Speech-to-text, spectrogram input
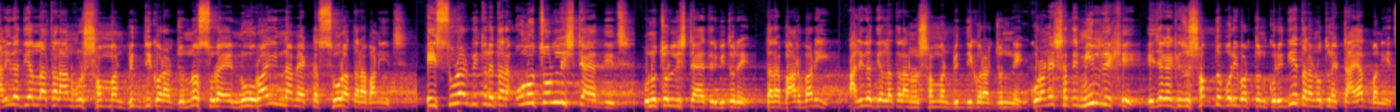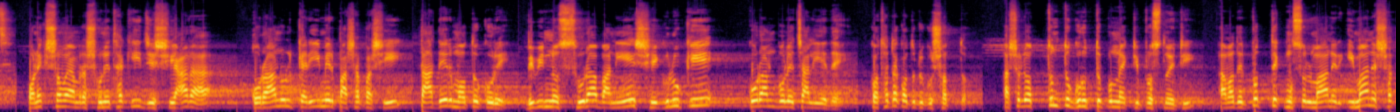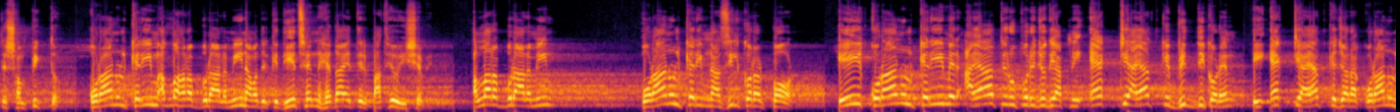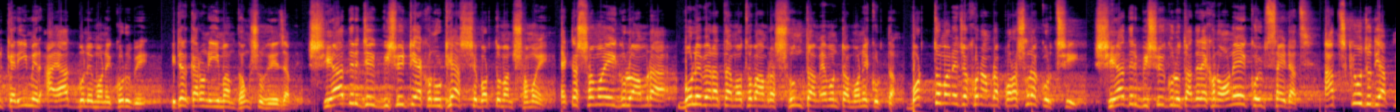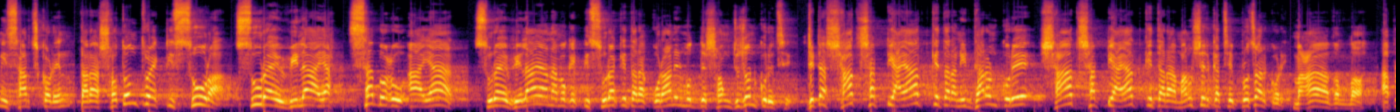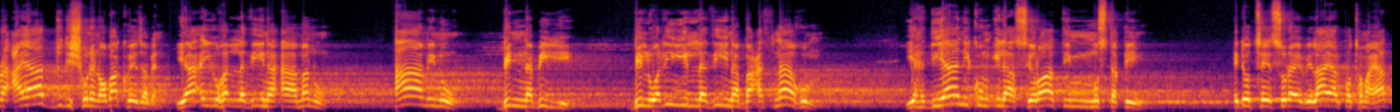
আলী রাদি আল্লাহ তালা আনহুর সম্মান বৃদ্ধি করার জন্য সুরায় নুরাইন নামে একটা সুরা তারা বানিয়েছে। এই সুরার ভিতরে তারা উনচল্লিশটা আয়াত দিয়েছে। উনচল্লিশটা আয়াতের ভিতরে তারা বারবারই আলী রাদি আল্লাহ তালা আনহুর সম্মান বৃদ্ধি করার জন্য কোরআনের সাথে মিল রেখে এই জায়গায় কিছু শব্দ পরিবর্তন করে দিয়ে তারা নতুন একটা আয়াত বানিয়েছে। অনেক সময় আমরা শুনে থাকি যে শিয়ারা কোরআনুল করিমের পাশাপাশি তাদের মতো করে বিভিন্ন সুরা বানিয়ে সেগুলোকে কোরআন বলে চালিয়ে দেয়। কথাটা কতটুকু সত্য? আসলে অত্যন্ত গুরুত্বপূর্ণ একটি প্রশ্ন এটি। আমাদের প্রত্যেক মুসলমানের ইমানের সাথে সম্পৃক্ত। কোরআনুল করিম আল্লাহ রাব্বুল আলমিন আমাদেরকে দিয়েছেন হেদায়েতের পাথেয় হিসেবে। আল্লাহ রাব্বুল আলমিন কোরআনুল করিম নাজিল করার পর এই কোরআনুল করিমের আয়াতের উপরে যদি আপনি একটি আয়াতকে বৃদ্ধি করেন, এই একটি আয়াতকে যারা কোরআনুল করিমের আয়াত বলে মনে করবে এটার কারণে ইমান ধ্বংস হয়ে যাবে। শিয়াদের যে বিষয়টি এখন উঠে আসছে বর্তমান সময়ে, একটা সময় এগুলো আমরা বলে বেড়াতাম অথবা আমরা শুনতাম, এমনটা মনে করতাম। বর্তমানে যখন আমরা পড়াশোনা করছি, শিয়াদের বিষয়গুলো তাদের এখন অনেক ওয়েবসাইট আছে। আজকেও যদি আপনি সার্চ করেন, তারা স্বতন্ত্র একটি সুরা, সুরায় ভিলায়া সাবউ আয়াত সুরায় ভেলায়া নামক একটি সুরাকে তারা কোরআনের মধ্যে সংযোজন করেছে, যেটা সাত সাতটি আয়াতকে তারা নির্ধারণ করে সাত সাতটি আয়াতকে তারা মানুষের কাছে প্রচার করে। মাআদ আল্লাহ আপনার আয়াত যদি শুনেন অবাক হয়ে যাবেন। ইয়া আইয়ুহাল্লাযীনা আমানু, আমিনু বিন নাবিয়্যি বিল ওয়ালিয়্যিল্লাযীনা বাআসনাহুম ইয়াহদিয়ানিকুম ইলা সিরাতিম মুস্তাকিম। এটা হচ্ছে সূরা ভেলায়ার প্রথম আয়াত।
